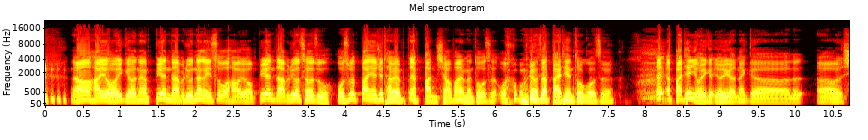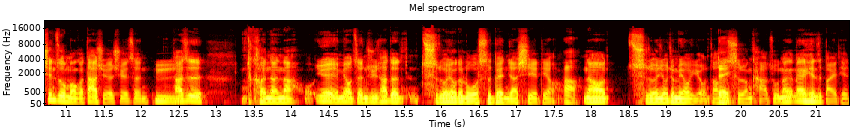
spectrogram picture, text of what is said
然后还有一个那个 B N W，那个也是我好友，B N W 车主，我是不是半夜去台北在板桥帮你们拖车？我 我没有在白天拖过车。哎、欸，白天有一个有一个那个呃新竹某个大学的学生，嗯，他是可能啊，因为也没有证据，他的齿轮油的螺丝被人家卸掉啊，然后。齿轮油就没有油，导致齿轮卡住。那个那一天是白天，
